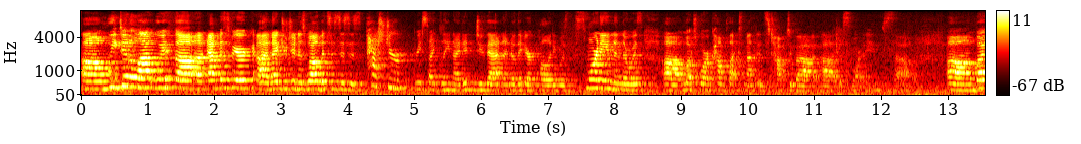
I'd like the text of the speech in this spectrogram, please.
um, we did a lot with uh, atmospheric uh, nitrogen as well, but since this is pasture recycling, I didn't do that. And I know the air quality was this morning, and there was uh, much more complex methods talked about uh, this morning. So, um, but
